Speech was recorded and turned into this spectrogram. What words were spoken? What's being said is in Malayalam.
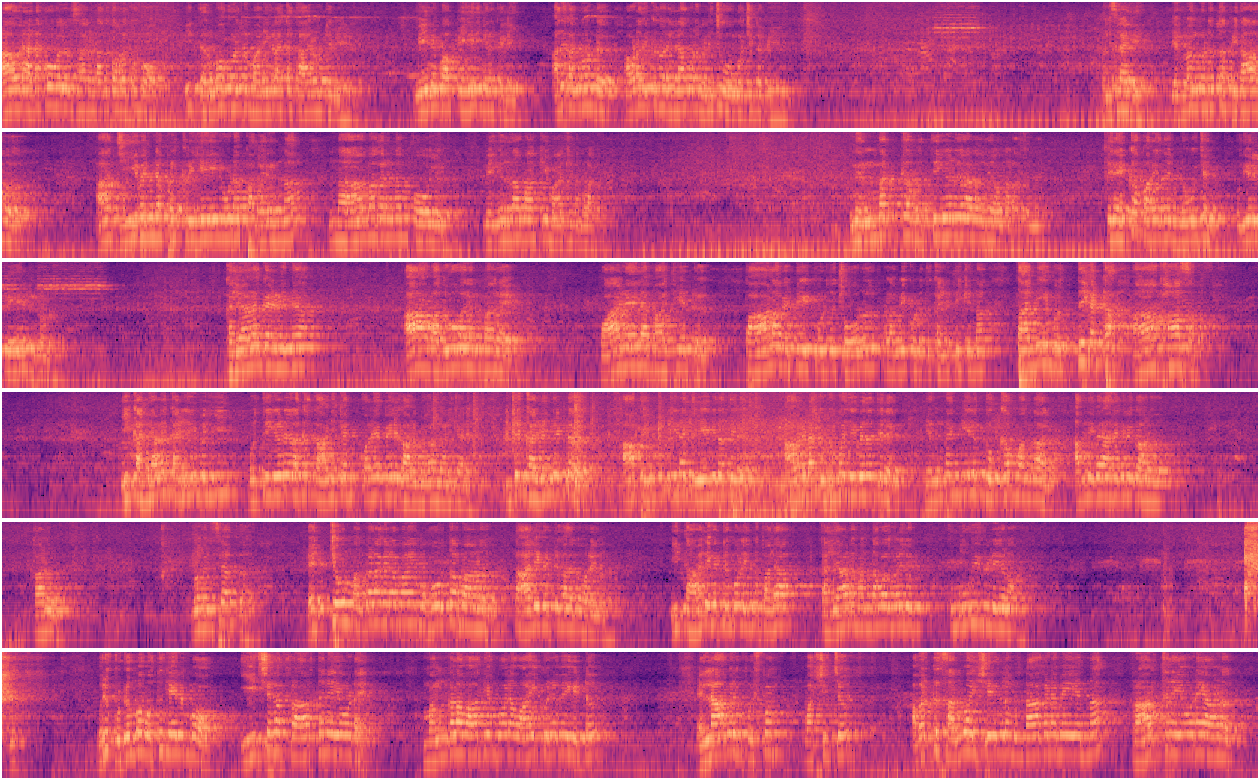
ആ ഒരു അടപ്പ് പോലെ ഒരു സാധനം ഉണ്ട്. അത് തുറക്കുമ്പോൾ ഈ തെർമോകോളിന്റെ മണികളൊക്കെ താഴോട്ട് വീഴും. വീഴുമ്പോൾ ആ പേരിങ്ങനെ തെളിയും. അത് കണ്ടുകൊണ്ട് അവിടെ നിൽക്കുന്നവരെല്ലാം കൂടെ വിളിച്ചു പോകും കൊച്ചിന്റെ പേര്. മനസ്സിലായില്ലേ? ജന്മം കൊടുത്ത പിതാവ് ആ ജീവന്റെ പ്രക്രിയയിലൂടെ പകരുന്ന നാമകരണം പോലും വികൃതമാക്കി മാറ്റി നമ്മളൊക്കെ ഇന്ന് എന്തൊക്കെ വൃത്തികേടുകളാണ് അറിയാമോ നടക്കുന്നത്? ഇതിനെയൊക്കെ പറയുന്നത് ന്യൂജൻ പുതിയൊരു പേരിട്ടിട്ടുണ്ട്. കല്യാണം കഴിഞ്ഞ ആ വധൂവരന്മാരെ വാഴയില മാറ്റിയിട്ട് പാള വെട്ടിയിട്ട് കൊടുത്ത് ചോറ് വിളമ്പി കൊടുത്ത് കഴിപ്പിക്കുന്ന തനി വൃത്തികെട്ട ആഭാസം. ഈ കല്യാണം കഴിയുമ്പോൾ ഈ വൃത്തികേടുകളൊക്കെ കാണിക്കാൻ കുറേ പേര് കാണും ബഹളം കാണിക്കാൻ ഇത് കഴിഞ്ഞിട്ട് ആ പെൺകുട്ടിയുടെ ജീവിതത്തിൽ അവരുടെ കുടുംബ ജീവിതത്തിൽ എന്തെങ്കിലും ദുഃഖം വന്നാൽ അന്ന് ഇവരാരെങ്കിലും കാണുമോ? കാണുമോ നമ്മൾ മനസ്സിലാക്കുക. ഏറ്റവും മംഗളകരമായ മുഹൂർത്തമാണ് താലി കെട്ടുക എന്ന് പറയുന്നത്. ഈ താലി കെട്ടുമ്പോൾ ഇന്ന് പല കല്യാണ മണ്ഡപങ്ങളിലും കൂവി വിളികളാണ് ഒരു കുടുംബം ഒത്തുചേരുമ്പോൾ ഈശ്വര പ്രാർത്ഥനയോടെ മംഗളവാദ്യം പോലെ വായ്ക്കുരവയിട്ട് എല്ലാവരും പുഷ്പം വർഷിച്ച് അവർക്ക് സർവ ഐശ്വര്യങ്ങളും ഉണ്ടാകണമേ എന്ന പ്രാർത്ഥനയോടെയാണ്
